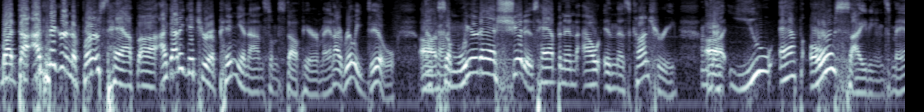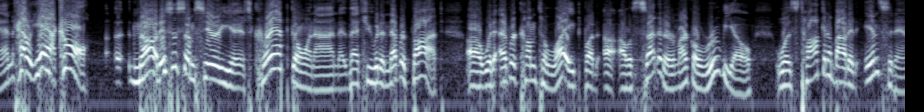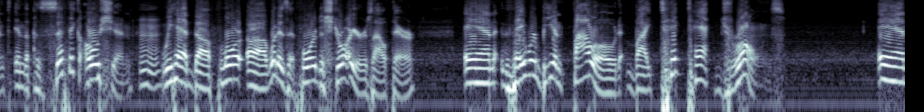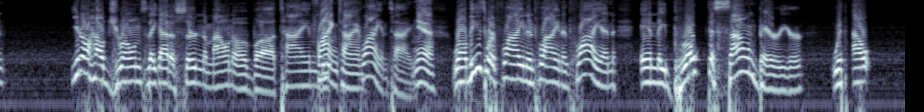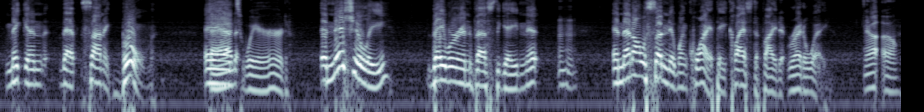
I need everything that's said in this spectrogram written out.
but uh, I figure in the first half, uh, I got to get your opinion on some stuff here, man. I really do. Uh, Okay. Some weird ass shit is happening out in this country. Uh, UFO sightings, man. Hell yeah, cool. Uh, no, this is some serious crap going on that you would have never thought uh, would ever come to light. But uh, our senator Marco Rubio was talking about an incident in the Pacific Ocean. We had uh, floor, uh, what is it, four destroyers out there, and they were being followed by Tic Tac drones. And you know how drones they got a certain amount of uh, time Flying time. flying time Yeah. well these were flying and flying and flying and they broke the sound barrier without making that sonic boom and That's weird. initially they were investigating it Mhm. and then all of a sudden it went quiet they classified it right away Uh oh.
